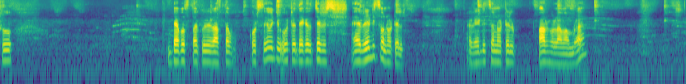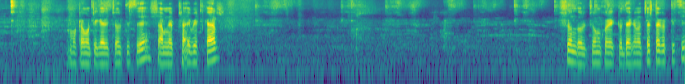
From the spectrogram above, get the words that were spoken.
সু ব্যবস্থা করে রাস্তা করছে। ওই যে ওটা দেখা যাচ্ছে রেডিসন হোটেল। রেডিসন হোটেল পার হলাম আমরা। মোটামুটি গাড়ি চলতেছে, সামনে প্রাইভেট কার সুন্দর জুম করে একটু দেখানোর চেষ্টা করতেছি।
